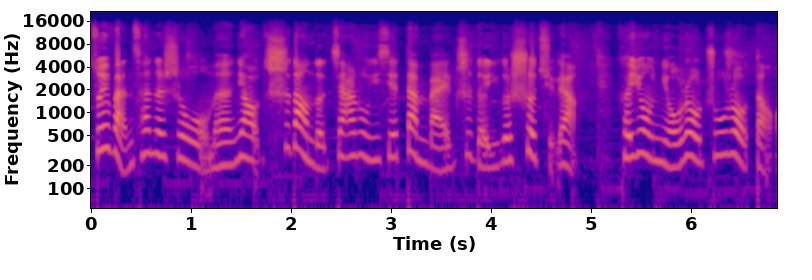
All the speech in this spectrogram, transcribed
所以晚餐的时候，我们要适当的加入一些蛋白质的一个摄取量，可以用牛肉、猪肉等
